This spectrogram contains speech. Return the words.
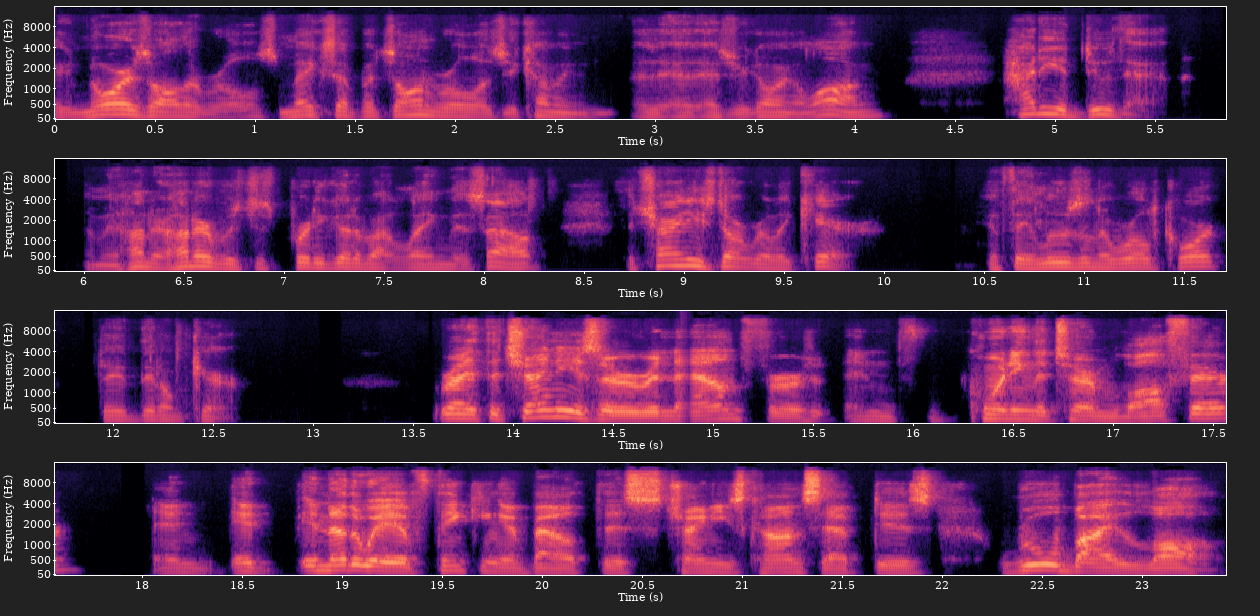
ignores all the rules, makes up its own rule as you're coming as, as you're going along, how do you do that? I mean, Hunter Hunter was just pretty good about laying this out. The Chinese don't really care. If they lose in the world court, they, they don't care. Right. The Chinese are renowned for in coining the term lawfare. And it another way of thinking about this Chinese concept is rule by law.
